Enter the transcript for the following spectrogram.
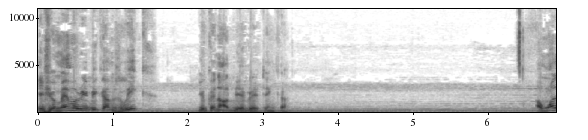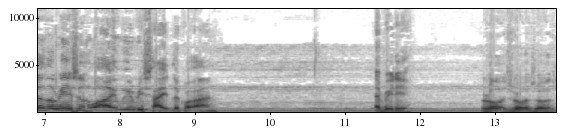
If your memory becomes weak, you cannot be a great thinker. And one of the reasons why we recite the Quran every day, rows, rows, rows,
